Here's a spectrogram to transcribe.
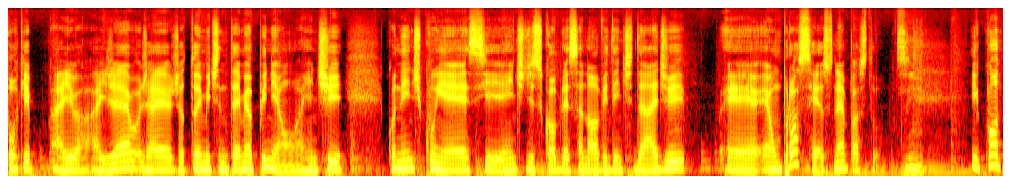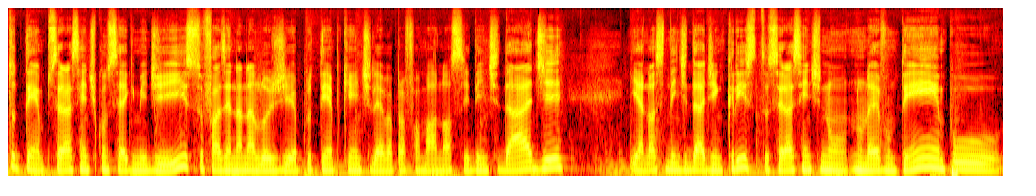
porque aí, aí já, é, já, é, já tô emitindo até a minha opinião. A gente, quando a gente conhece, a gente descobre essa nova identidade, é, é um processo, né, pastor? Sim. E quanto tempo? Será que a gente consegue medir isso, fazendo analogia para o tempo que a gente leva para formar a nossa identidade? E a nossa identidade em Cristo, será que a gente não, não leva um tempo?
